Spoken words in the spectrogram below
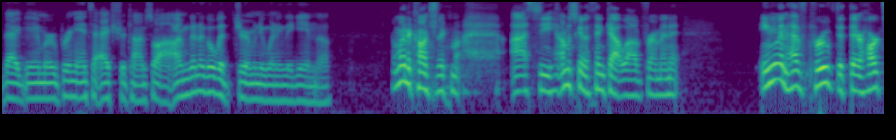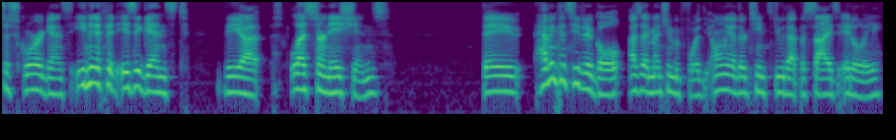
that game or bring it into extra time. So I'm to go with Germany winning the game, though. I'm to contradict my. I see. I'm just to think out loud for a minute. England have proved that they're hard to score against, even if it is against the uh, lesser nations. They haven't conceded a goal, as I mentioned before, the only other team to do that besides Italy.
